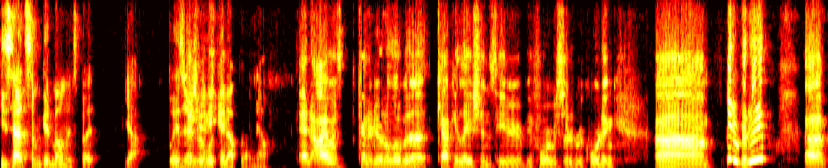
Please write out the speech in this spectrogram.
He's had some good moments, but yeah, Blazers And- are and looking and- up right now. and I was kind of doing a little bit of calculations here before we started recording. Um, um,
